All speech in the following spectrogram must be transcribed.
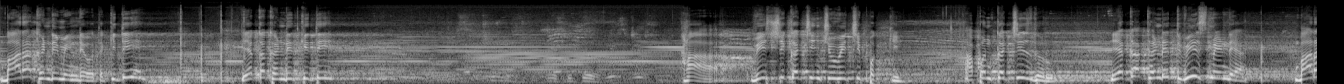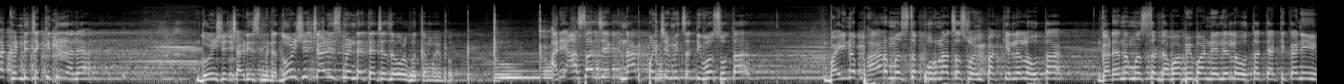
बारा खंडी मेंढ्या होत्या. किती? एका खंडीत किती? हा वीसची कच्ची चोवीसची पक्की. आपण कच्चीच धरू. एका खंडीत वीस मेंढ्या. बारा खंडीच्या किती झाल्या? दोनशे चाळीस मेंढ्या. दोनशे चाळीस मेंढ्या त्याच्याजवळ होत्या माय बघ. आणि असाच एक नागपंचमीचा दिवस होता. बाईनं फार मस्त पूर्णाचा स्वयंपाक केलेला होता. गड्यानं मस्त डबा बिबा नेलेला होता. त्या ठिकाणी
